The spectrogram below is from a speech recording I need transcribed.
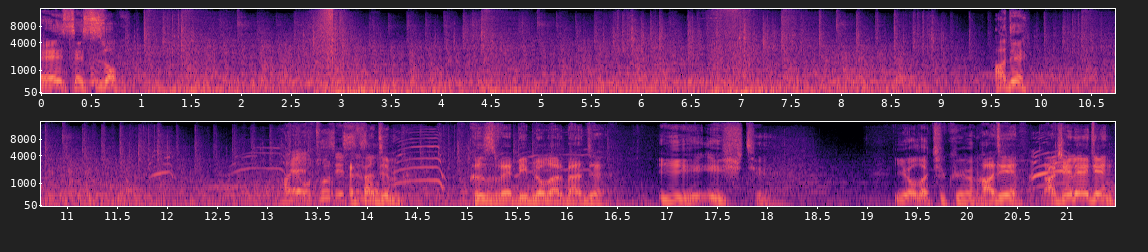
Hey sessiz ol. Hadi. Hadi otur. Efendim, kız ve biblolar bende. İyi işti. Yola çıkıyorum. Hadi, acele edin.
